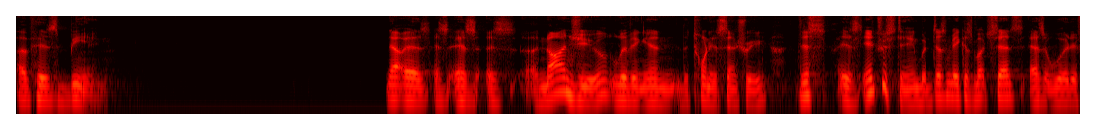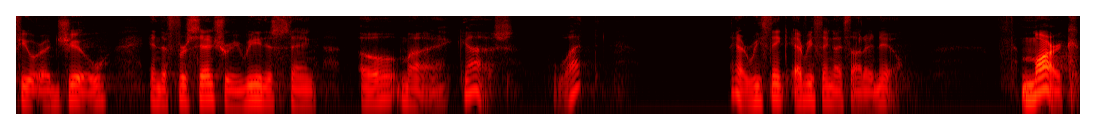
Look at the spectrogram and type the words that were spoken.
of his being. Now, as, as, as, as a non Jew living in the 20th century, this is interesting, but it doesn't make as much sense as it would if you were a Jew in the first century reading this thing. Oh my gosh, what? I got to rethink everything I thought I knew. Mark,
